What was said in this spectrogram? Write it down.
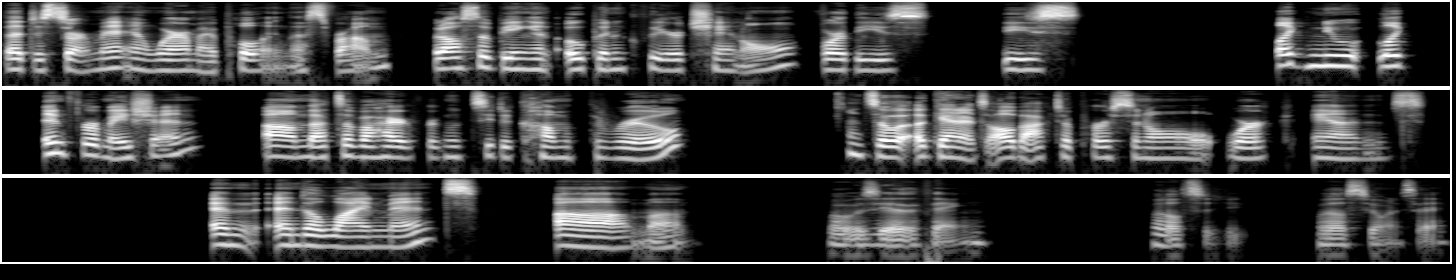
that discernment and where am i pulling this from but also being an open clear channel for these these like new like information um that's of a higher frequency to come through. And so again it's all back to personal work and and and alignment. Um what was the other thing? What else did you what else do you want to say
